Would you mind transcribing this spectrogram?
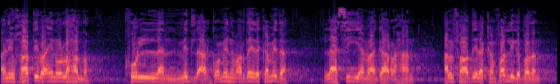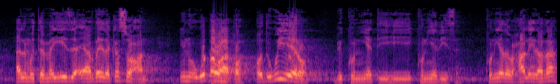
an yukhaaiba inuu la hadlo kullan mid la arko minhum ardayda ka mid a laa siyama gaar ahaan alfaadila kan fadliga badan almutamayiza ee ardayda ka soocan inuu ugu dhawaaqo ood ugu yeero bikunyatihi kunyadiisa. Kunyada waxaa la yidhahdaa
